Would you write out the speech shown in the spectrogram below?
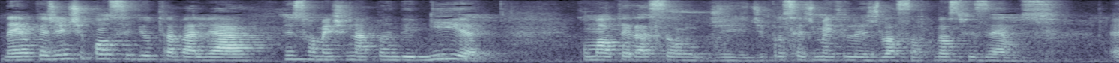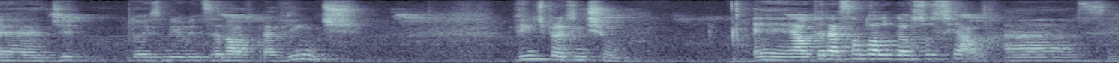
Né, o que a gente conseguiu trabalhar, principalmente na pandemia, com uma alteração de, de procedimento e legislação que nós fizemos é, de 2019 para 20, 20 para 21, é a alteração do aluguel social. Ah, sim.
